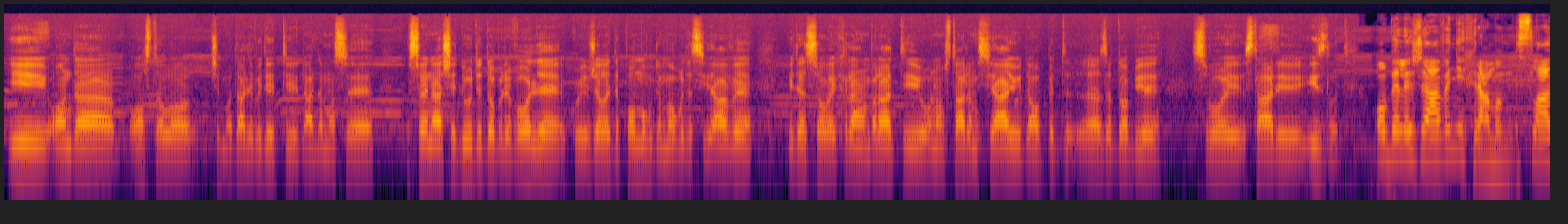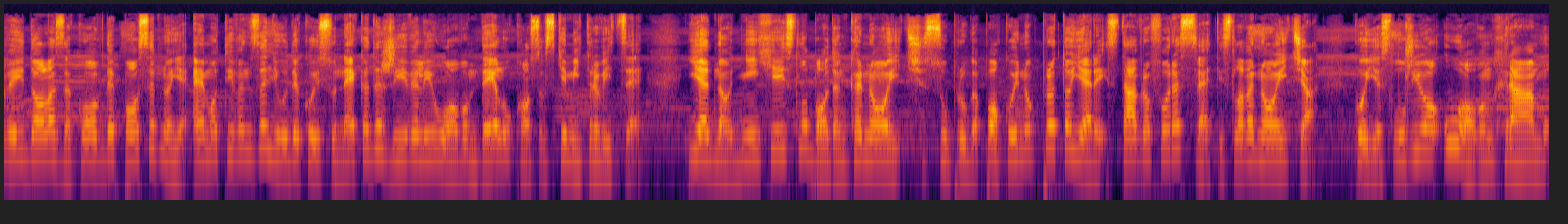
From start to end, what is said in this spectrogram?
I onda ostalo ćemo dalje vidjeti, nadamo se u sve naše ljude dobre volje koji žele da pomogu, da mogu da se jave i da se ovaj hram vrati u onom starom sjaju, da opet e, zadobije svoj stari izgled. Obeležavanje hramovne slave i dolazak ovde posebno je emotivan za ljude koji su nekada živeli u ovom delu Kosovske Mitrovice. Jedna od njih je i Slobodanka Nojić, supruga pokojnog protojere i Stavrofora Svetislava Nojića, koji je služio u ovom hramu.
